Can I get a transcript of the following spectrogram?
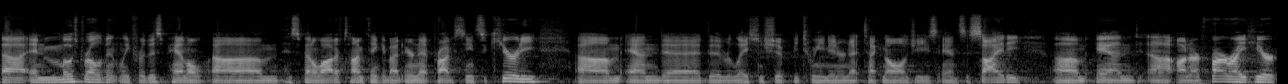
uh, and most relevantly for this panel, um, has spent a lot of time thinking about internet privacy and security um, and uh, the relationship between internet technologies and society. Um, and uh, on our far right here,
